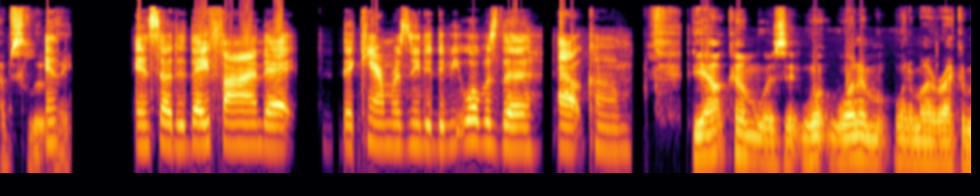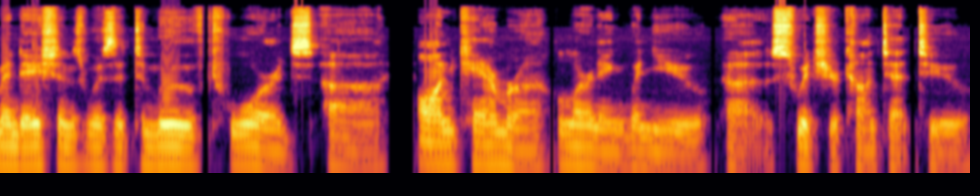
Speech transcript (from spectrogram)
Absolutely. And, and, so, did they find that the cameras needed to be? What was the outcome? The outcome was that one of one of my recommendations was that to move towards uh, on-camera learning when you uh, switch your content to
